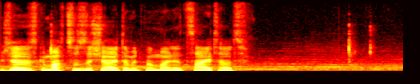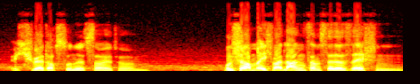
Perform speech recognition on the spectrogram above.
Ich hätte es gemacht zur Sicherheit, damit man mal eine Zeit hat. Ich werde auch so eine Zeit haben. Und schau mal, ich war langsamster der Session.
